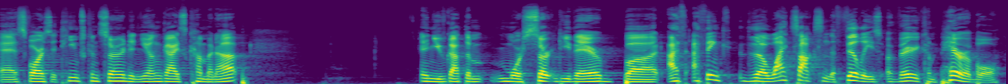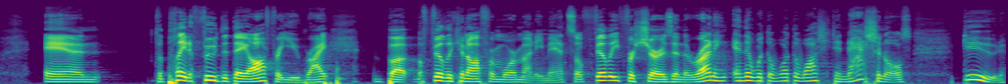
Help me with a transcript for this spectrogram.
as far as the team's concerned and young guys coming up and you've got the more certainty there but I, th- I think the White Sox and the Phillies are very comparable and the plate of food that they offer you, right? But, Philly can offer more money, man. So Philly for sure is in the running. And then with the what the Washington Nationals, dude,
